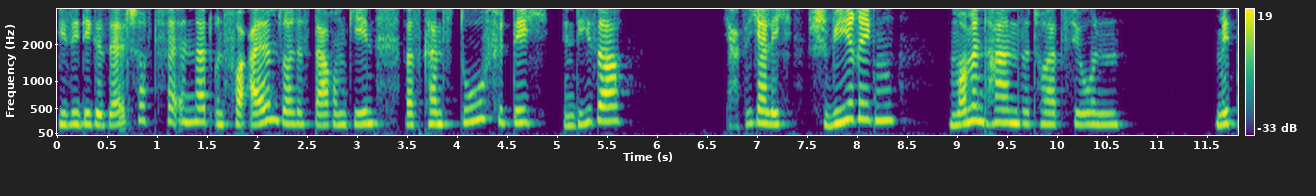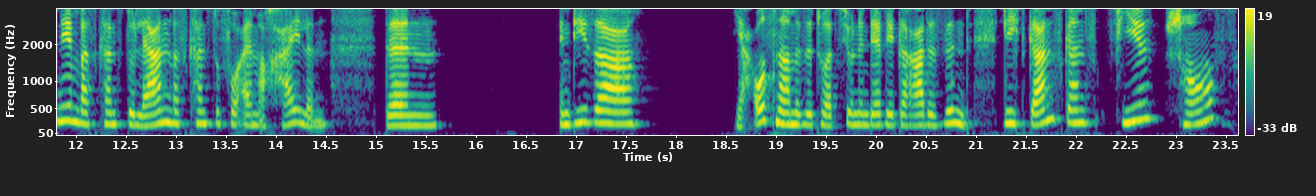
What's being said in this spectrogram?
wie sie die Gesellschaft verändert und vor allem soll es darum gehen, was kannst du für dich in dieser ja sicherlich schwierigen momentanen Situationen mitnehmen? Was kannst du lernen? Was kannst du vor allem auch heilen? Denn in dieser ja, Ausnahmesituation, in der wir gerade sind, liegt ganz, ganz viel Chance,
